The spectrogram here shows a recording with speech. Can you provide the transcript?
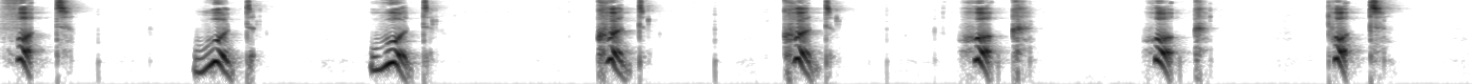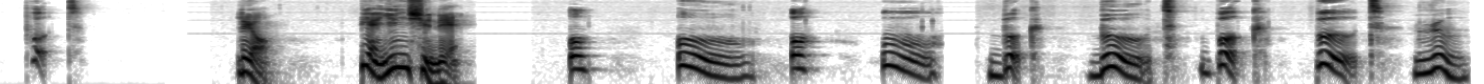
foot wood wood could could hook hook put put 六，变音训练 o oo o oo book boot book boot room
